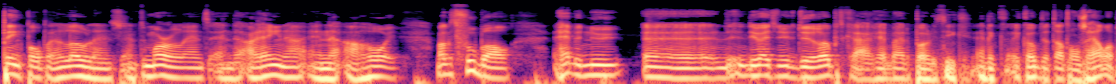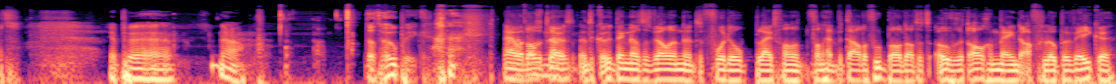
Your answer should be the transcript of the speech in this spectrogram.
Pinkpop en Lowlands en Tomorrowland en de Arena en de Ahoy. Maar ook het voetbal hebben nu, die weten nu de deur open te krijgen bij de politiek. En ik, ik hoop dat dat ons helpt. Hebt, eh, nou, dat hoop ik. Nee, wat dat betreft, het- ik denk dat het wel een het voordeel pleit van het, van het betaalde voetbal. Dat het over het algemeen de afgelopen weken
